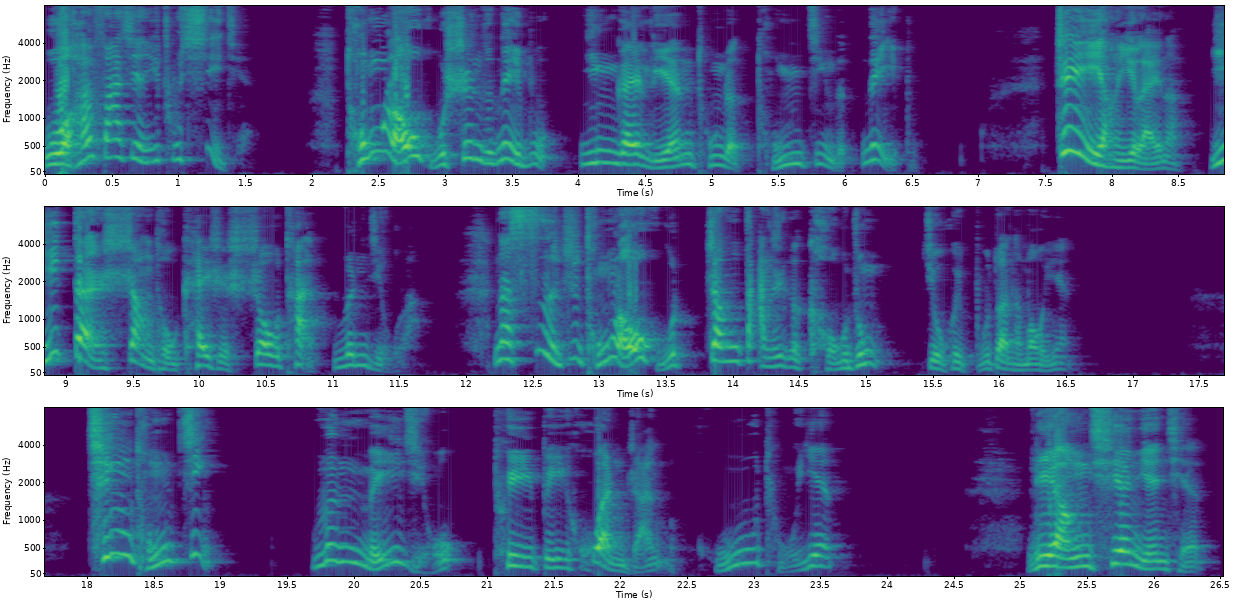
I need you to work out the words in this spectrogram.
我还发现一处细节：铜老虎身子内部。应该连通着铜镜的内部，这样一来呢，一旦上头开始烧炭温酒了，那四只铜老虎张大的这个口中就会不断的冒烟。青铜镜温美酒，推杯换盏壶吐烟。两千年前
